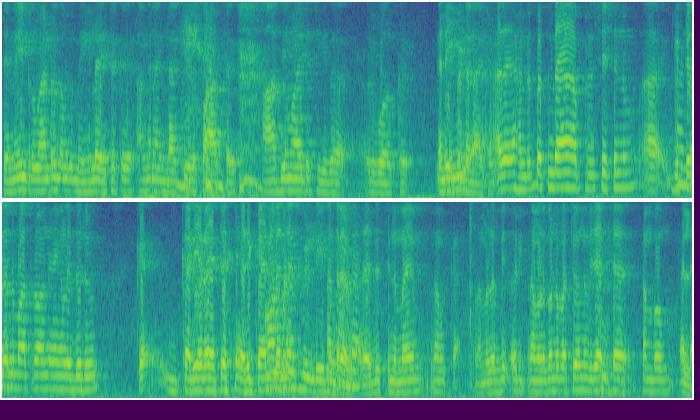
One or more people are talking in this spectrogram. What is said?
ചെന്നൈ ട്രിവാൻഡ്രം നമ്മൾ മെയിൽ അയച്ചൊക്കെ അങ്ങനെ ഉണ്ടാക്കിയ ഒരു പാട്ട് ആദ്യമായിട്ട് ചെയ്ത ഒരു വർക്ക് അതെ ഹൺഡ്രഡ് പെർസെന്റ് ആ അപ്രീഷിയേഷനും കിട്ടിയതുകൊണ്ട് മാത്രമാണ് ഞങ്ങൾ ഇതൊരു കരിയറായിട്ട് എടുക്കാൻ. അതായത് സിനിമയും നമുക്ക് നമ്മൾ നമ്മളെ കൊണ്ട് പറ്റുമെന്ന് വിചാരിച്ച സംഭവം അല്ല.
